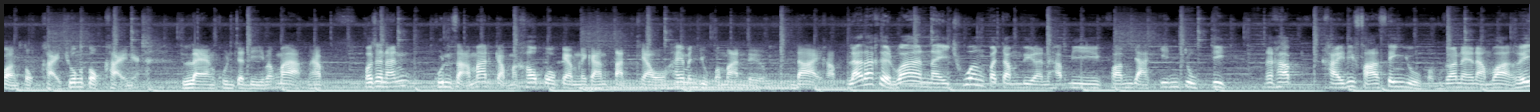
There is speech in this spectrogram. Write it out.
ก่อนตกไข่ช่วงตกไข่เนี่ยแรงคุณจะดีมากๆนะครับเพราะฉะนั้นคุณสามารถกลับมาเข้าโปรแกรมในการตัดแคลให้มันอยู่ประมาณเดิมได้ครับ และถ้าเกิดว่าในช่วงประจำเดือนนะครับมีความอยากกินจุกจิก นะครับใครที่ฟาสติ้งอยู่ผมก็แนะนำว่าเฮ้ย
